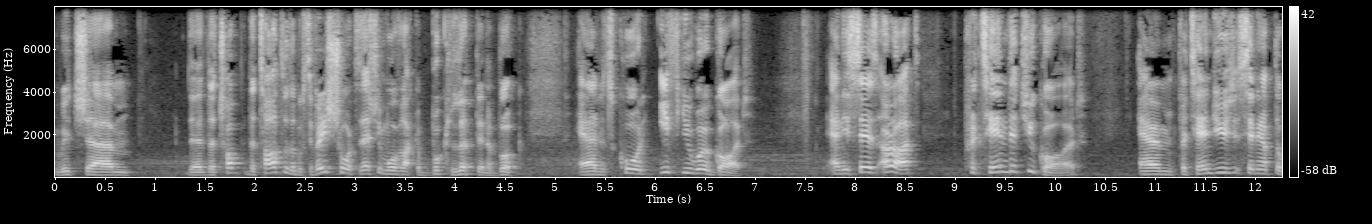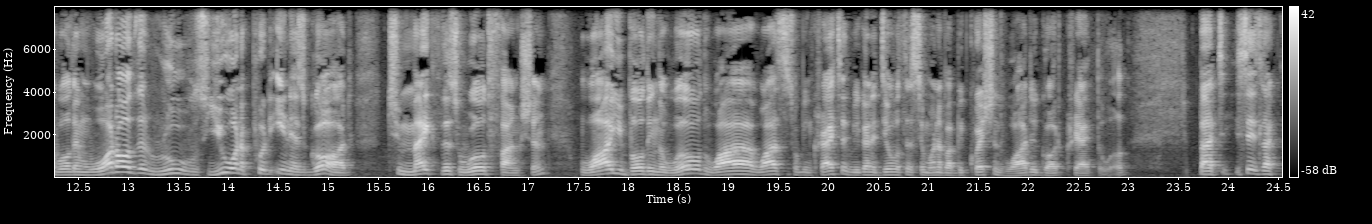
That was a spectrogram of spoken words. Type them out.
which um, the the top the title of the book is very short. It's actually more of like a booklet than a book, and it's called "If You Were God." And he says, all right, pretend that you're God and pretend you're setting up the world and what are the rules you want to put in as God to make this world function? Why are you building the world? Why, why is this all being created? We're going to deal with this in one of our big questions. Why did God create the world? But he says, like,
